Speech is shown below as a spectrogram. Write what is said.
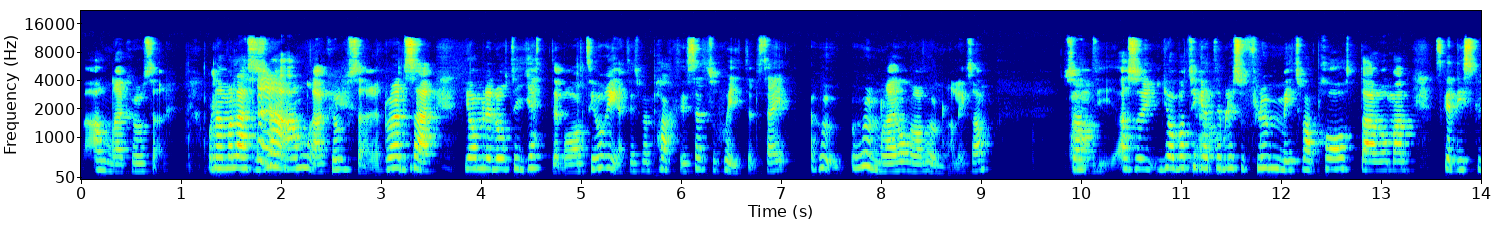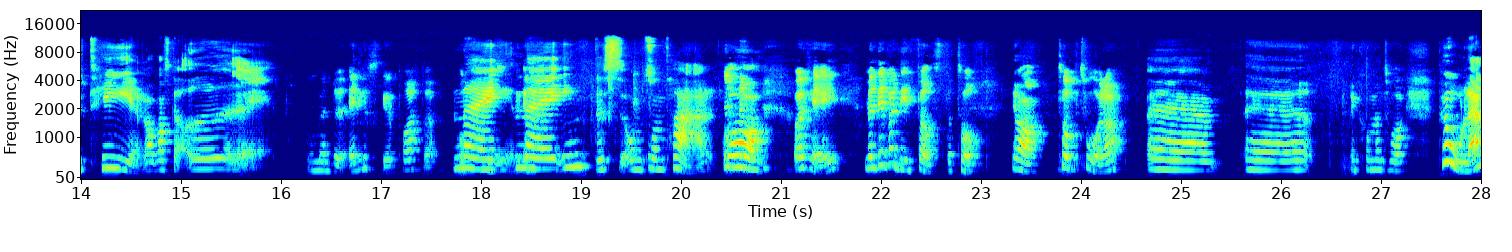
andra kurser. Och när man läser såna här andra kurser då är det så här, ja men det låter jättebra teoretiskt men praktiskt sett så skiter det sig hu- hundra gånger av hundra liksom. Så Ja. att, alltså, jag bara tycker Ja. att det blir så flummigt, man pratar och man ska diskutera och man ska... Men du älskar ju att prata. Och nej, dis- nej, inte om sånt här. Åh, Okej, men det var din första topp. ja. Topp två då? Eh, eh, jag kommer inte ihåg. Poolen.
